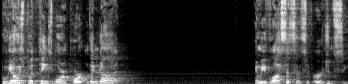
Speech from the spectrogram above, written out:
But we always put things more important than God. And we've lost that sense of urgency.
